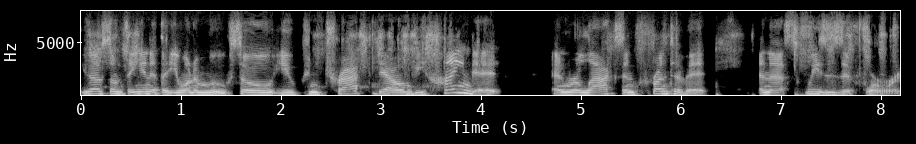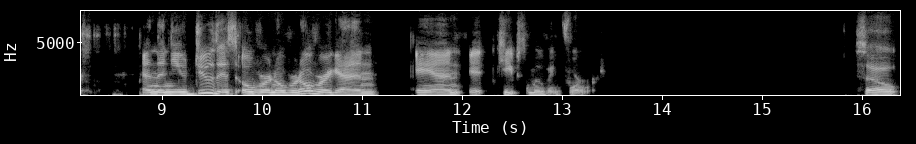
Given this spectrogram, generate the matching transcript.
you have something in it that you want to move. So you contract down behind it and relax in front of it, and that squeezes it forward. And then you do this over and over and over again, and it keeps moving forward. So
